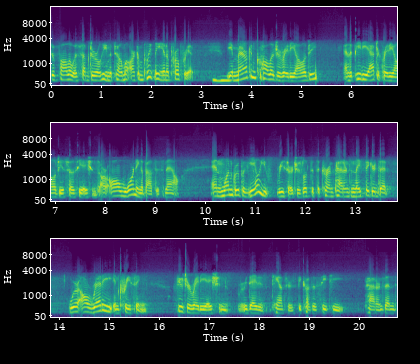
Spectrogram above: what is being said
to follow a subdural hematoma are completely inappropriate. Mm-hmm. The American College of Radiology and the Pediatric Radiology Associations are all warning about this now. And one group of Yale researchers looked at the current patterns and they figured that we're already increasing future radiation related cancers because of CT patterns. And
